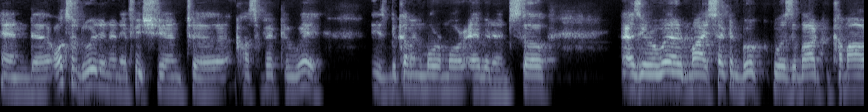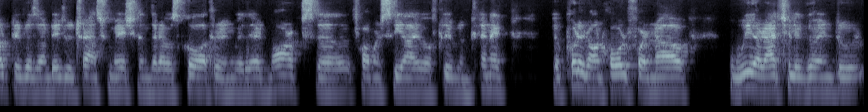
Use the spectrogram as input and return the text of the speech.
and uh, also do it in an efficient, uh, cost effective way is becoming more and more evident. So, as you're aware, my second book was about to come out. It was on digital transformation that I was co authoring with Ed Marx, uh, former CIO of Cleveland Clinic. We put it on hold for now. We are actually going to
